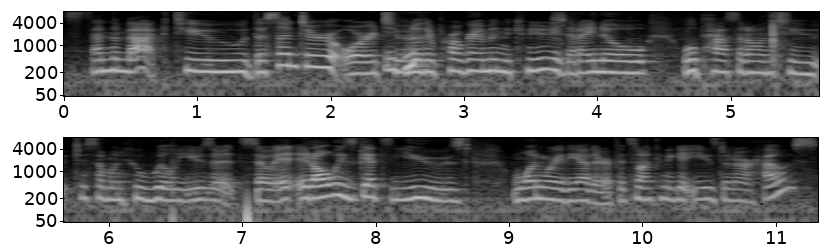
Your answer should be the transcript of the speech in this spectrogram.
send them back to the center or to Mm-hmm. another program in the community that I know will pass it on to to someone who will use it. So it, it always gets used one way or the other. If it's not going to get used in our house,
